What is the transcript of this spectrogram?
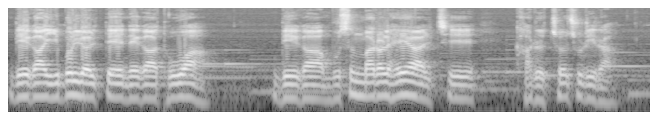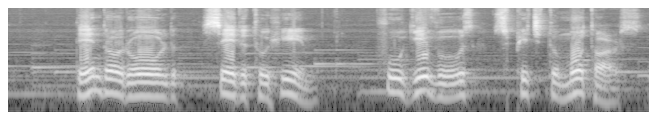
내가 입을 열 때 내가 도와 내가 무슨 말을 해야 할지 가르쳐 주리라. Then the Lord said to him, Who gives speech to mortals?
